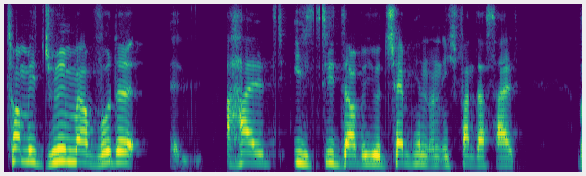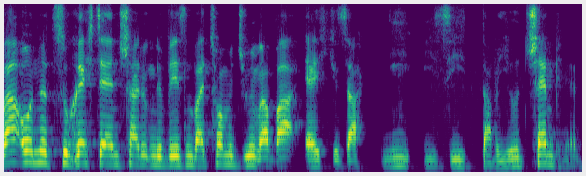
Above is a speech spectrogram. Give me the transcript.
Tommy Dreamer wurde äh, halt ECW Champion und ich fand das halt, war eine zu rechte Entscheidung gewesen, weil Tommy Dreamer war, ehrlich gesagt, nie ECW Champion.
